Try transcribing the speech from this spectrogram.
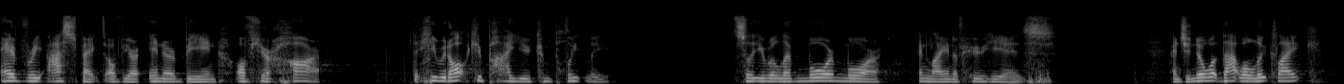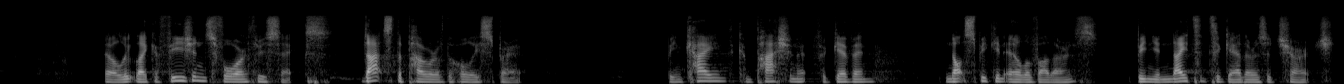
every aspect of your inner being, of your heart, that he would occupy you completely so that you will live more and more in line of who he is. And you know what that will look like? It'll look like Ephesians 4 through 6. That's the power of the Holy Spirit. Being kind, compassionate, forgiving, not speaking ill of others, being united together as a church,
